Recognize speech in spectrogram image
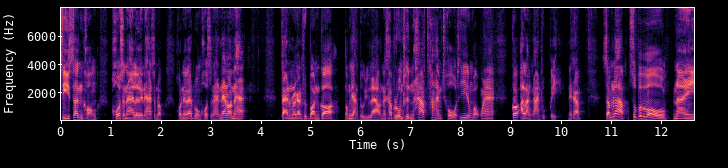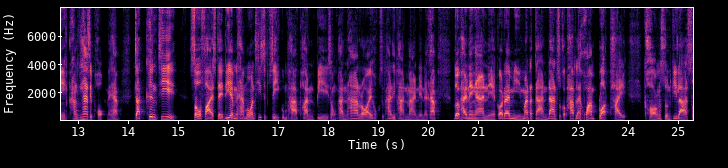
season ของโฆษณาเลยนะฮะสำหรับคนในแวดวงโฆษณาแน่นอนนะฮะแฟนอเมริกันฟุตบอลก็ต้องอยากดูอยู่แล้วนะครับ รวมถึง halftime show ที่ต้องบอกว่าก็อลังการทุกปีนะครับสำหรับ Super Bowl ในครั้งที่ 56 นะครับ จัดขึ้นที่ SoFi Stadium นะฮะเมื่อวันที่ 14 กุมภาพันธ์ ปี 2565 ที่ผ่านมาเนี่ยนะครับ โดยภายในงานเนี่ยก็ได้มีมาตรการด้านสุขภาพและความปลอดภัยของศูนย์กีฬาโซ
